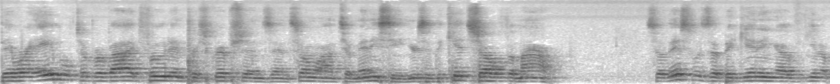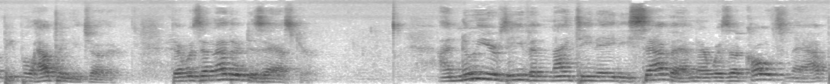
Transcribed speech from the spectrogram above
they were able to provide food and prescriptions and so on to many seniors, and the kids shoveled them out. So this was the beginning of you know people helping each other. There was another disaster. On New Year's Eve in 1987, there was a cold snap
